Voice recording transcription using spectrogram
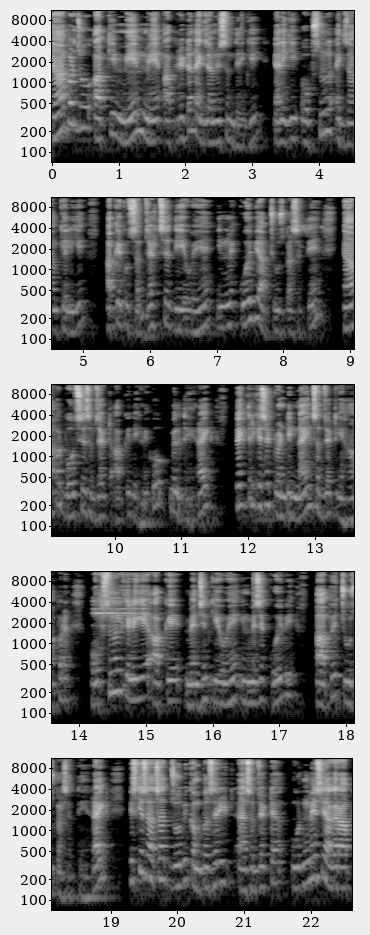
यहाँ पर जो आपकी मेन में आप रिटर्न एग्जामिनेशन देंगे, यानी कि ऑप्शनल एग्ज़ाम के लिए आपके कुछ सब्जेक्ट से दिए हुए हैं, इनमें कोई भी आप चूज़ कर सकते हैं। यहाँ पर बहुत से सब्जेक्ट आपके देखने को मिलते हैं राइट तो एक तरीके से 29 सब्जेक्ट यहाँ पर ऑप्शनल के लिए आपके मेंशन किए हुए हैं, इनमें से कोई भी आप चूज़ कर सकते हैं राइट इसके साथ साथ जो भी कंपलसरी सब्जेक्ट है, उनमें से अगर आप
